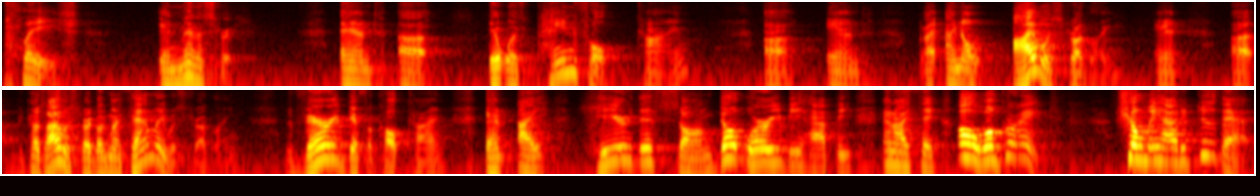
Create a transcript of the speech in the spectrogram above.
place in ministry. And uh, it was painful time. Uh, and I, I, know I was struggling. And uh, because I was struggling, my family was struggling. Very difficult time. And I hear this song, Don't Worry, Be Happy. And I think, oh, well, great. Show me how to do that.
